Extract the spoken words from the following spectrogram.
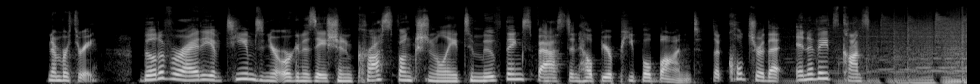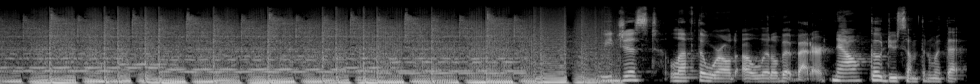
Number three, build a variety of teams in your organization cross functionally to move things fast and help your people bond. The culture that innovates constantly We just left the world a little bit better. Now go do something with it.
